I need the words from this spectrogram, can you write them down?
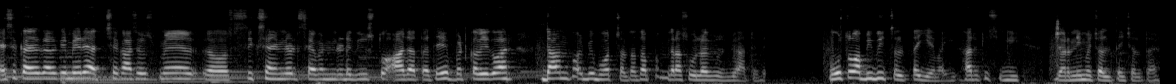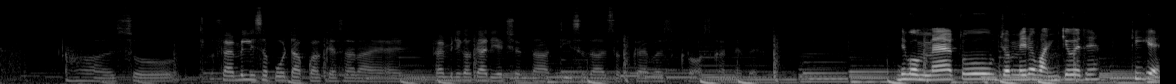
ऐसे कर करके मेरे अच्छे खासे उसमें six hundred seven hundred views तो आ जाते थे बट कभी कभार डाउनफॉल भी बहुत चलता था पंद्रह सोलह व्यूज़ भी आते थे। वो तो अभी भी चलता ही है भाई हर किसी की जर्नी में चलता ही चलता है। हाँ सो फैमिली सपोर्ट आपका कैसा रहा है? एंड फैमिली का क्या रिएक्शन था तीस हज़ार सब्सक्राइबर्स क्रॉस करने पे? देखो मैं तो जब मेरे वन के हुए थे ठीक है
